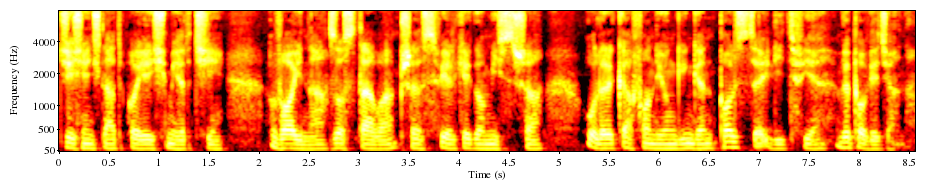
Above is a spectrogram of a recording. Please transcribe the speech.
10 lat po jej śmierci. Wojna została przez wielkiego mistrza Ulryka von Jungingen Polsce i Litwie wypowiedziana.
